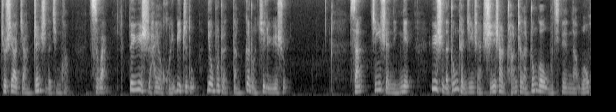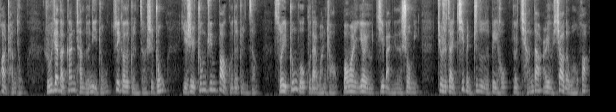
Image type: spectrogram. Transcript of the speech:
就是要讲真实的情况。此外，对御史还有回避制度、六不准等各种纪律约束。三、精神凝练，御史的忠诚精神实际上传承了中国五千年的文化传统。儒家的纲常伦理中最高的准则是忠。也是忠君报国的准则，所以中国古代王朝往往要有几百年的寿命，就是在基本制度的背后有强大而有效的文化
